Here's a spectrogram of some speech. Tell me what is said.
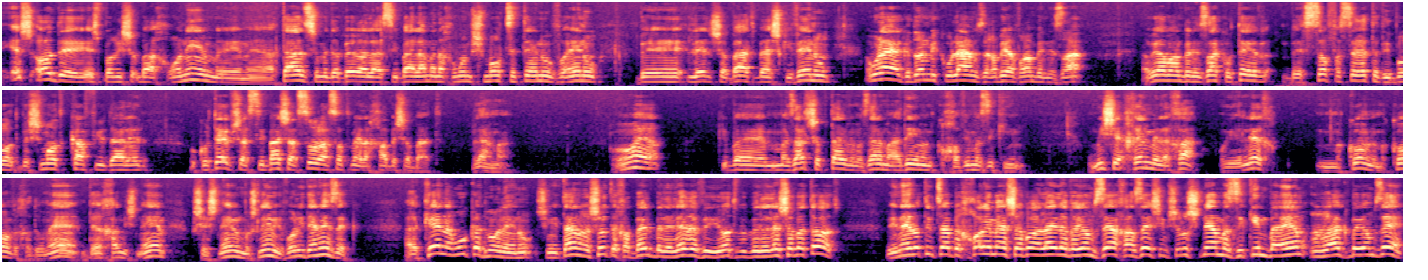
יש עוד, uh, יש בראש... באחרונים, uh, הטז שמדבר על הסיבה למה אנחנו אומרים שמור צאתנו ובואנו בליל שבת בהשכיבנו. אולי הגדול מכולם זה רבי אברהם בן עזרא. רבי אברהם בן עזרא כותב בסוף עשרת הדיברות, בשמות כ"יד, הוא כותב שהסיבה שאסור לעשות מלאכה בשבת. למה? הוא אומר, כי במזל שבתאי ומזל המאדים הם כוכבים מזיקים, ומי שיחל מלאכה או ילך ממקום למקום וכדומה, דרך אחד משניהם, כששניהם מושלים יבוא לידי נזק. על כן אמרו קדמוננו, שניתן רשות לחבל בלילי רביעיות ובלילי שבתות. והנה לא תמצא בכל ימי השבוע, לילה ויום זה אחר זה, שימשלו שני המזיקים בהם רק ביום זה.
